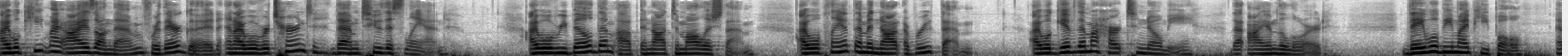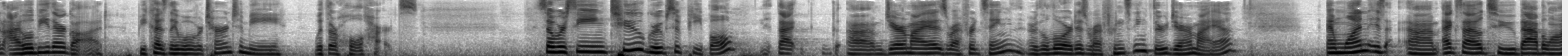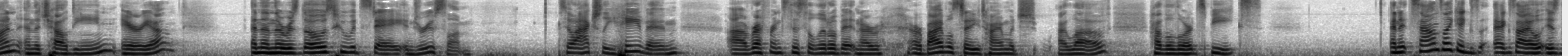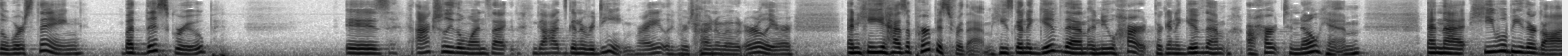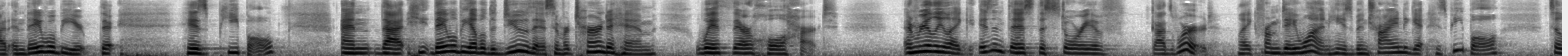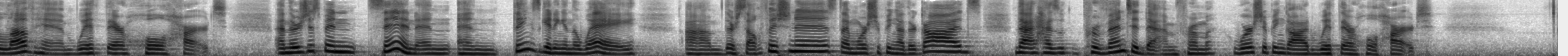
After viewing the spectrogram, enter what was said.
I will keep my eyes on them for their good, and I will return to them to this land. I will rebuild them up and not demolish them. I will plant them and not uproot them. I will give them a heart to know me, that I am the Lord. They will be my people, and I will be their God because they will return to me with their whole hearts. So we're seeing two groups of people that um, Jeremiah is referencing, or the Lord is referencing through Jeremiah. And one is um, exiled to Babylon and the Chaldean area. And then there was those who would stay in Jerusalem. So actually, Haven uh, referenced this a little bit in our, our Bible study time, which I love, how the Lord speaks. And it sounds like ex- exile is the worst thing, but this group is actually the ones that God's going to redeem, right? Like we were talking about earlier. And He has a purpose for them. He's going to give them a new heart. They're going to give them a heart to know Him, and that He will be their God and they will be their, His people, and that he, they will be able to do this and return to Him with their whole heart. And really, like, isn't this the story of God's Word? Like from day one, he's been trying to get his people to love him with their whole heart. And there's just been sin and, and things getting in the way. Um, their selfishness, them worshiping other gods, that has prevented them from worshiping God with their whole heart.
